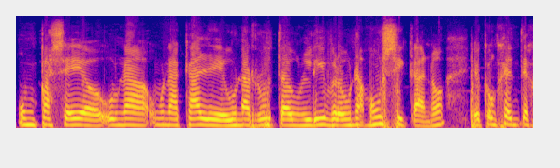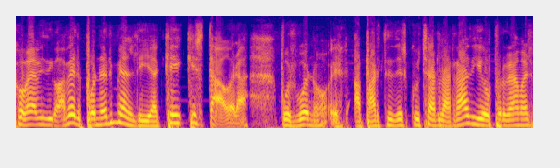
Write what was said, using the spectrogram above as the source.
un paseo, una, una calle, una ruta, un libro, una música, ¿no? Yo con gente joven digo, a ver, ponerme al día, ¿qué, qué está ahora? Pues bueno, eh, aparte de escuchar la radio, programas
